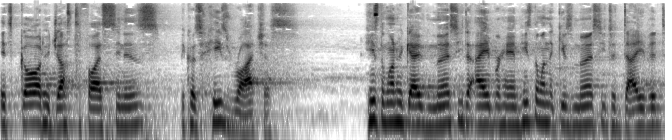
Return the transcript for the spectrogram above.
It's God who justifies sinners because He's righteous. He's the one who gave mercy to Abraham. He's the one that gives mercy to David.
